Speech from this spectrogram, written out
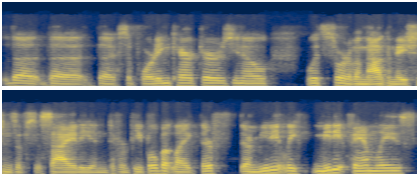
the the, the supporting characters, you know, with sort of amalgamations of society and different people, but like they're they're immediately immediate families,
